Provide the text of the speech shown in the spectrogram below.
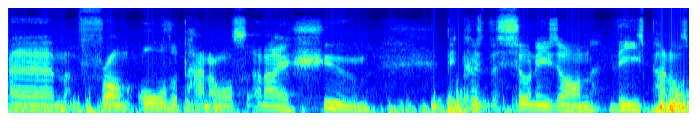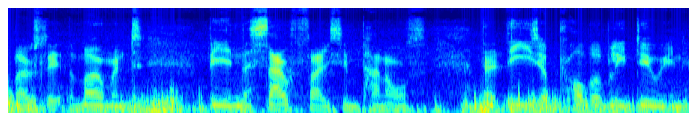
um, from all the panels and I assume because the sun is on these panels mostly at the moment, being the south facing panels, that these are probably doing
